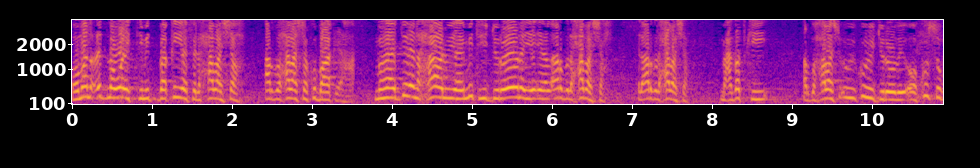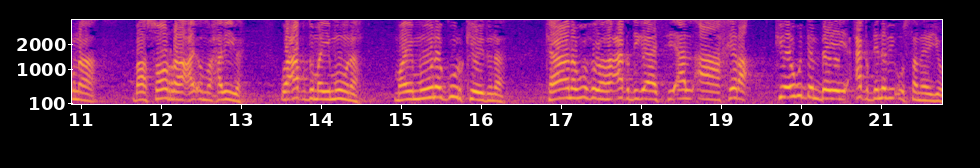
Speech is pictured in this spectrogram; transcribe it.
waman cidna way timid baqiya fi lxabasha ardulxabasha ku baaqi ahaa. Muhaajiran xaaluu yahay mid hijroonaya ila alardi alxabasha ila ardi alxabasha maca dadkii arduxabash uu ku hijrooday oo ku sugnaa baa soo raacay umu xabiiba wa caqdu maymuuna maymuuno guurkeeduna kaana wuxuu ahaa caqdigaasi alaakhira. Kii ugu dembeeyey caqdi nebi uu sameeyo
